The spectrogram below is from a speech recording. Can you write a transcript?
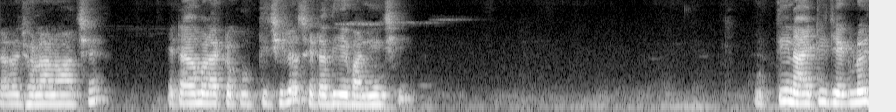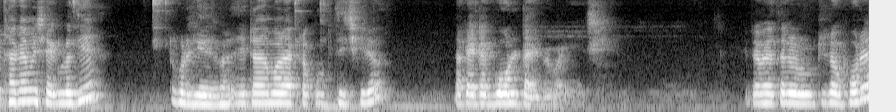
এটারও ঝোলানো আছে। এটা আমার একটা কুর্তি ছিল, সেটা দিয়ে বানিয়েছি। কুর্তি, নাইটি যেগুলোই থাকে আমি সেগুলো দিয়ে একটু করে জিনিস বানাই। এটা আমার একটা কুর্তি ছিল। তাকে এটা গোল টাইপের বানিয়েছি। এটা ভেতরে রুটিটা ভরে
